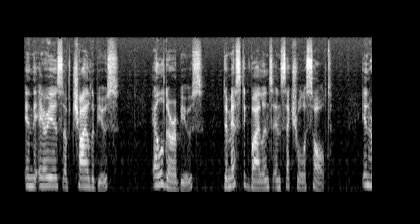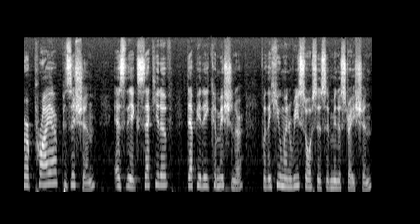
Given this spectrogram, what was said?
in the areas of child abuse, elder abuse, domestic violence, and sexual assault. In her prior position as the Executive Deputy Commissioner for the Human Resources Administration,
